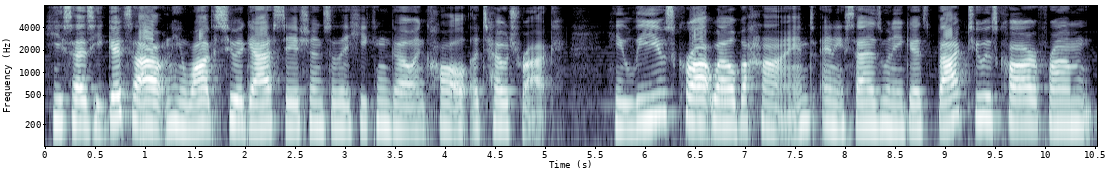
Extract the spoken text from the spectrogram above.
he says he gets out and he walks to a gas station so that he can go and call a tow truck. He leaves Crotwell behind, and he says when he gets back to his car from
